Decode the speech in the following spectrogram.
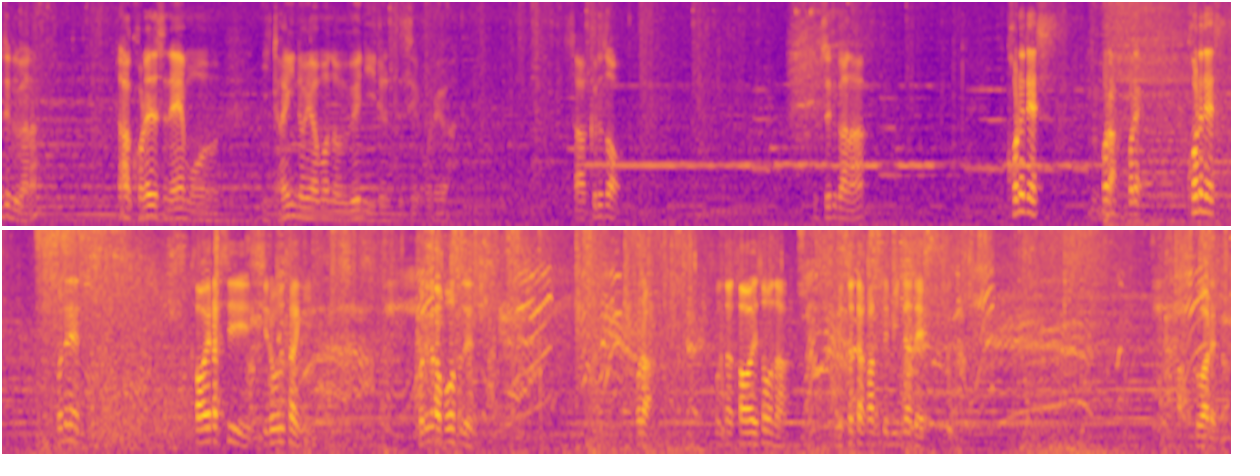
出てくるかな？あこれですね。もう遺体の山の上にいるんですよこれが。さあ来るぞ。映るかな？これです。ほらこれ。これです。これです。可愛らしい白ウサギ。これがボスです。ほらこんなかわいそうなぶっ戦ってみんなで。あ食われた。ね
